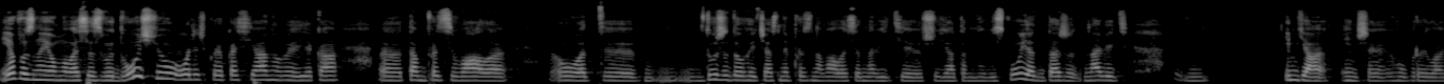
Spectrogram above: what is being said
Я познайомилася з ведучою Олечкою Касьяновою, яка е, там працювала. От, е, дуже довгий час не признавалася навіть, е, що я там на візку. Я навіть ім'я інше говорила,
